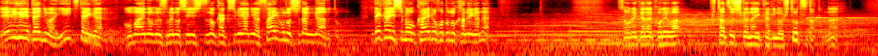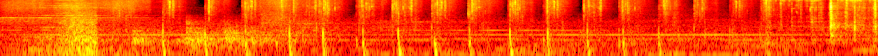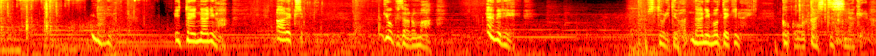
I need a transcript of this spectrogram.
衛兵隊には言い伝えがある。お前の娘の寝室の隠し部屋には最後の手段があると。でかい島を買えるほどの金がなそれからこれは二つしかない鍵の一つだとな。何が？一体何が？アレクシ玉座の間エミリー一人では何もできない。ここを脱出しなければ。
